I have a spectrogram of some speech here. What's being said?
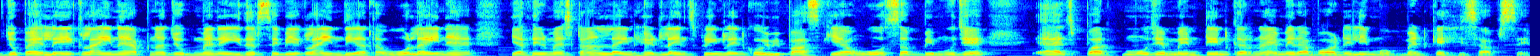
जो पहले एक लाइन है अपना जो मैंने इधर से भी एक लाइन दिया था वो लाइन है या फिर मैं stern line head line spring line कोई भी पास किया हूँ वो सब भी मुझे एज पर मुझे मेंटेन करना है मेरा बॉडीली मूवमेंट के हिसाब से।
